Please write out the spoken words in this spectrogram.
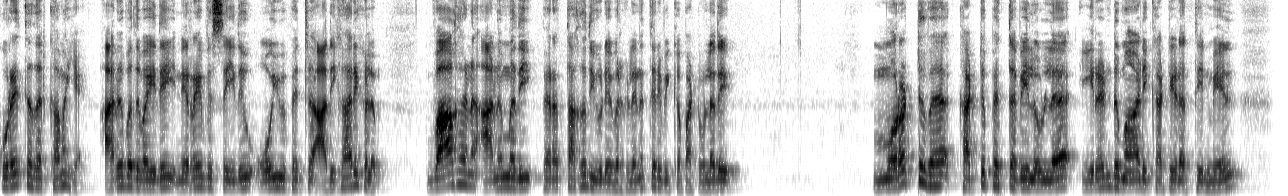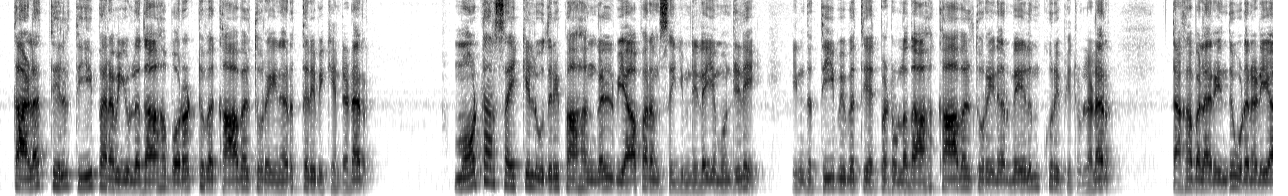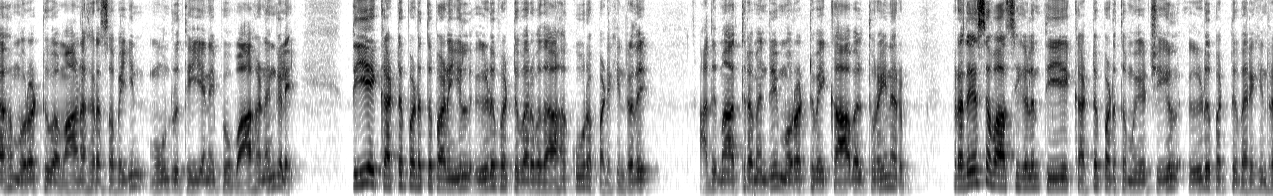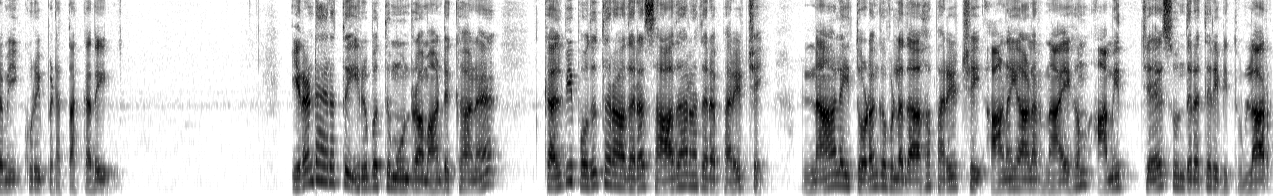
குறைத்ததற்கமைய அறுபது வயதை நிறைவு செய்து ஓய்வு பெற்ற அதிகாரிகளும் வாகன அனுமதி பெற தகுதியுடையவர்கள் என தெரிவிக்கப்பட்டுள்ளது. மொரட்டுவ கட்டுப்பெத்தவில் உள்ள இரண்டு மாடி கட்டிடத்தின் மேல் தளத்தில் தீ பரவியுள்ளதாக மொரட்டுவ காவல்துறையினர் தெரிவிக்கின்றனர். மோட்டார் சைக்கிள் உதிரி பாகங்கள் வியாபாரம் செய்யும் நிலையம் ஒன்றிலே இந்த தீ விபத்து ஏற்பட்டுள்ளதாக காவல்துறையினர் மேலும் குறிப்பிட்டுள்ளனர். தகவல் அறிந்து உடனடியாக மொரட்டுவ மாநகர சபையின் மூன்று தீயணைப்பு வாகனங்களை தீயை கட்டுப்படுத்தும் பணியில் ஈடுபட்டு வருவதாக கூறப்படுகின்றது. அது மாத்திரமன்றி மொரட்டுவை காவல்துறையினரும் பிரதேசவாசிகளும் தீயை கட்டுப்படுத்தும் முயற்சியில் ஈடுபட்டு வருகின்றமை குறிப்பிடத்தக்கது. இரண்டாயிரத்து இருபத்தி மூன்றாம் ஆண்டுக்கான கல்வி பொதுத்தராதர சாதாரணதர பரீட்சை நாளை தொடங்கவுள்ளதாக பரீட்சை ஆணையாளர் நாயகம் அமித் ஜெயசுந்தர தெரிவித்துள்ளார்.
